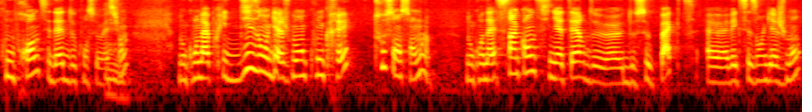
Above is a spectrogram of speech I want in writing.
comprendre ces dates de consommation. Donc on a pris 10 engagements concrets, tous ensemble. Donc on a 50 signataires de, euh, de ce pacte euh, avec ces engagements.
